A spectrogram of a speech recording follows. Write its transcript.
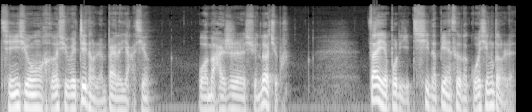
秦兄何须为这等人败了雅兴？我们还是寻乐去吧。”再也不理气得变色的国兴等人，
